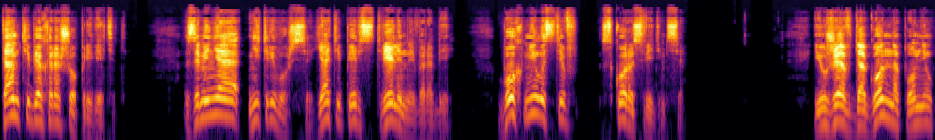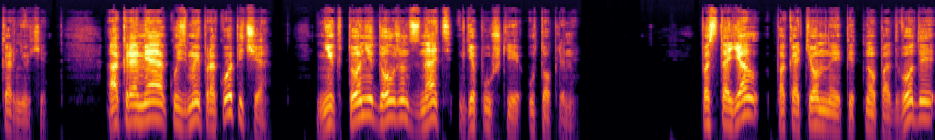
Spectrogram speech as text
Там тебя хорошо приветит. За меня не тревожься, я теперь стреляный воробей. Бог милостив, скоро свидимся. И уже вдогон напомнил Корнюхе. А кроме Кузьмы Прокопича, никто не должен знать, где пушки утоплены. Постоял, пока темное пятно подводы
